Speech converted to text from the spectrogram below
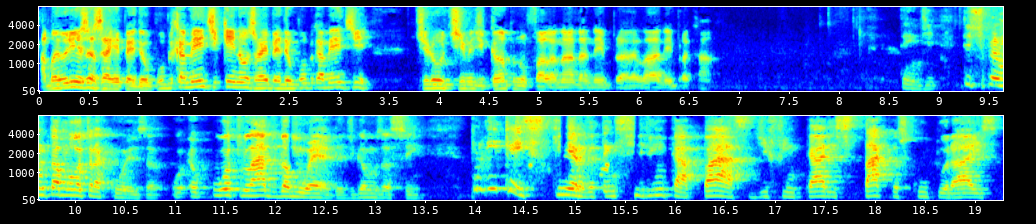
A maioria já se arrependeu publicamente, quem não se arrependeu publicamente tirou o time de campo, não fala nada nem para lá nem para cá. Entendi. Deixa eu te perguntar uma outra coisa. O, o outro lado da moeda, digamos assim. Por que, que a esquerda tem sido incapaz de fincar estacas culturais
